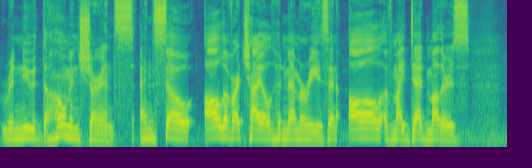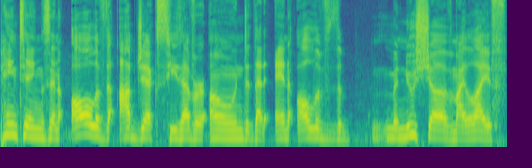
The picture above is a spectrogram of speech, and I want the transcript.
renewed the home insurance. And so all of our childhood memories and all of my dead mother's paintings and all of the objects he's ever owned that and all of the minutia of my life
